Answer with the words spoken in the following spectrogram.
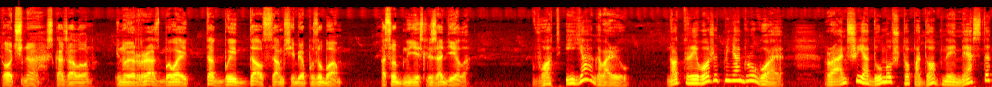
«Точно», — сказал он, — «иной раз бывает так бы и дал сам себе по зубам, особенно если за дело». «Вот и я говорю, но тревожит меня другое — Раньше я думал, что подобное место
